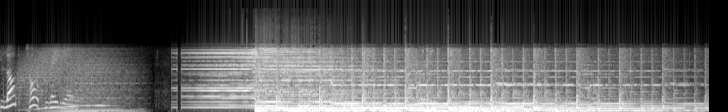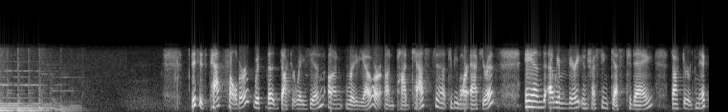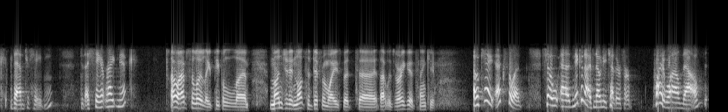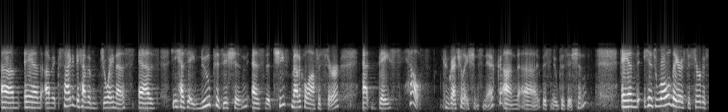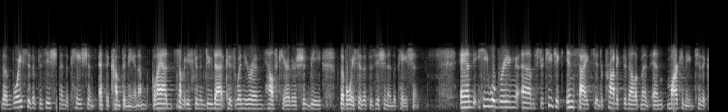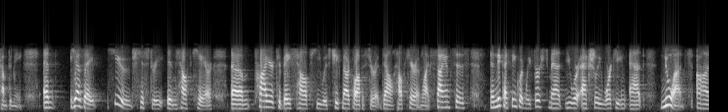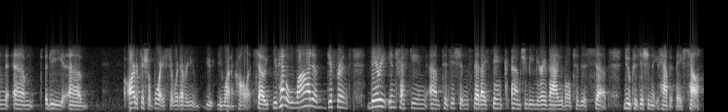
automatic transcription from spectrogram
Blog Talk Radio. This is Pat Salber with the Dr. Weighs In on radio or on podcast, uh, to be more accurate. And uh, we have a very interesting guest today, Dr. Nick van Terheyden. Did I say it right, Nick? Oh, absolutely. People uh, munge it in lots of different ways, but uh, that was very good. Thank you. Okay, excellent. So uh, Nick and I have known each other for quite a while now, um, and I'm excited to have him join us as he has a new position as the Chief Medical Officer at Base Health. Congratulations, Nick, on uh, this new position. And his role there is to serve as the voice of the physician and the patient at the company. And I'm glad somebody's going to do that because when you're in healthcare, there should be the voice of the physician and the patient and he will bring um, strategic insights into product development and marketing to the company. And he has a huge history in healthcare. Um, prior to Base Health, he was chief medical officer at Dell Healthcare and Life Sciences. And Nick, I think when we first met, you were actually working at Nuance on um, the uh, artificial voice or whatever you, you, you want to call it. So you've had a lot of different, very interesting um, positions that I think um, should be very valuable to this uh, new position that you have at Base Health.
